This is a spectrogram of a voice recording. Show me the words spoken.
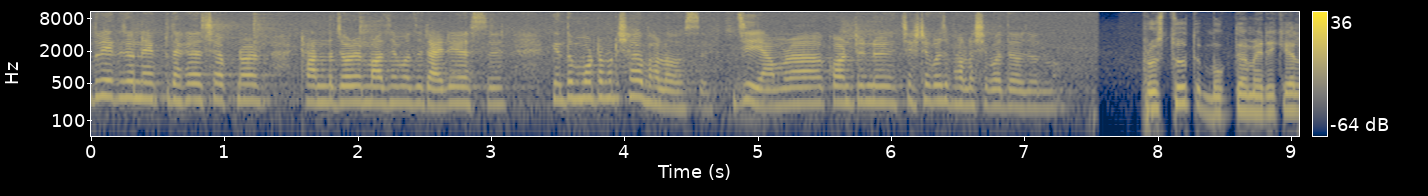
দুই একজনে একটু দেখা যাচ্ছে আপনার ঠান্ডা জ্বরের মাঝে মাঝে ডায়রিয়া আছে কিন্তু মোটামুটি সবাই ভালো আছে। জি আমরা কন্টিনিউ চেষ্টা করছি ভালো সেবা দেওয়ার জন্য। প্রস্তুত মুক্তা মেডিকেল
